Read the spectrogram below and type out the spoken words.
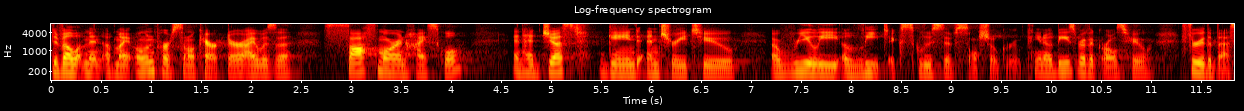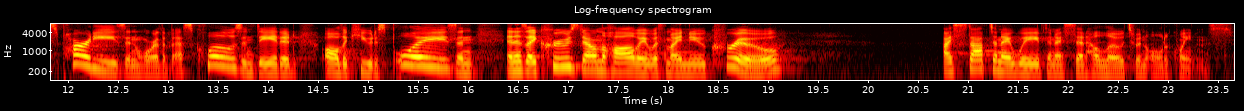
development of my own personal character. I was a sophomore in high school and had just gained entry to a really elite, exclusive social group. You know, these were the girls who threw the best parties and wore the best clothes and dated all the cutest boys. And, and as I cruised down the hallway with my new crew, I stopped and I waved and I said hello to an old acquaintance,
